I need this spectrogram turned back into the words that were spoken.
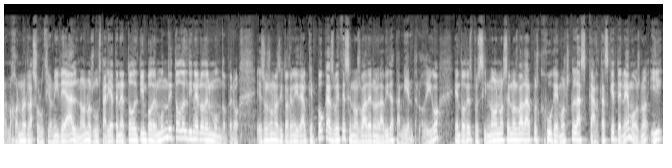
a lo mejor no es la solución ideal, ¿no? Nos gustaría tener todo el tiempo del mundo y todo el dinero del mundo, pero eso es una situación ideal que pocas veces se nos va a dar en la vida, también te lo digo. Entonces, pues si no, no se nos va a dar, pues juguemos las cartas que tenemos, ¿no? Y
